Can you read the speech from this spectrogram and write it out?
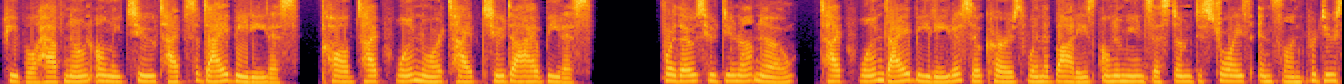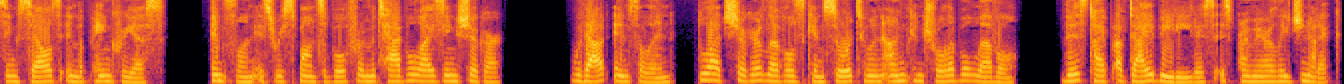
people have known only two types of diabetes called type 1 or type 2 diabetes. For those who do not know, type 1 diabetes occurs when the body's own immune system destroys insulin producing cells in the pancreas. Insulin is responsible for metabolizing sugar. Without insulin, blood sugar levels can soar to an uncontrollable level. This type of diabetes is primarily genetic,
